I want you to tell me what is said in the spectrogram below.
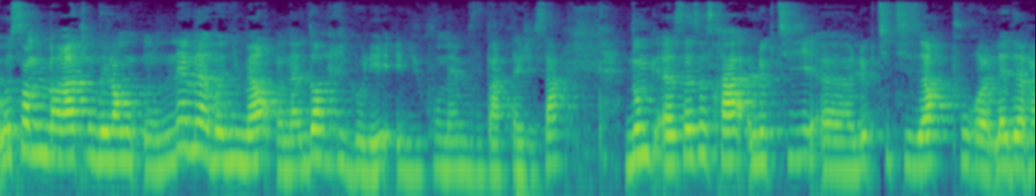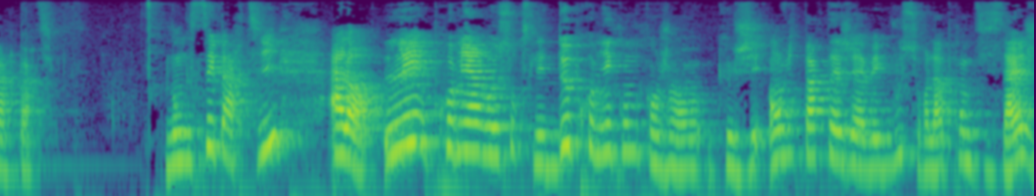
au sein du marathon des langues, on aime la bonne humeur, on adore rigoler, et du coup, on aime vous partager ça. Donc ça, ça sera le petit, le petit teaser pour la dernière partie. Donc c'est parti. Alors les premières ressources, les deux premiers comptes que j'ai envie de partager avec vous sur l'apprentissage,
